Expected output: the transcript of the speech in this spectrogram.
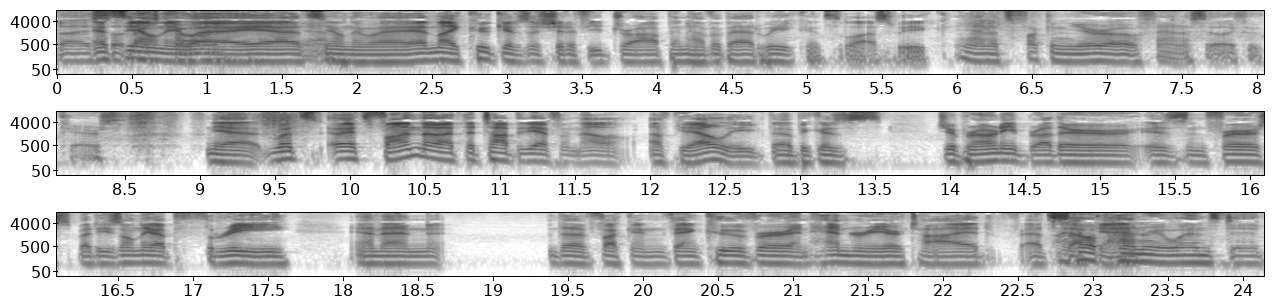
the dice. It's So the only probably- way. Yeah, it's the only way. And like, who gives a shit if you drop and have a bad week? It's the last week. Yeah, and it's fucking Euro fantasy. Like, who cares? Yeah, what's it's fun though at the top of the FML FPL league though because Jabroni brother is in first, but he's only up three, and then the fucking Vancouver and Henry are tied at second. I hope Henry wins, dude.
